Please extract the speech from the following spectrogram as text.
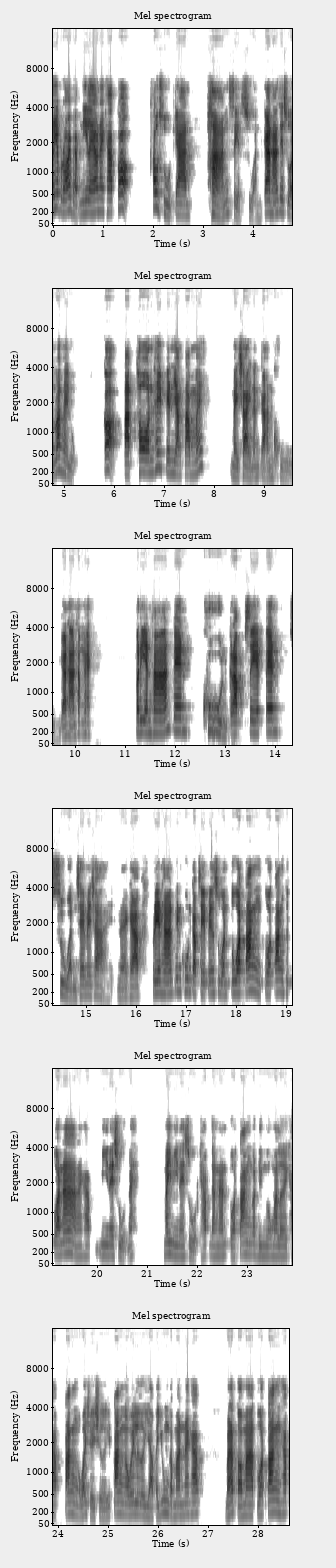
เรียบร้อยแบบนี้แล้วนะครับ ก็เข้าสู่การหารเศษส่วน การหารเศษส่วนว่าไงลูกก็ตัดทอนให้เป็นอย่างต่ำไหมไม่ใช่นั่นการคูณการหารทำไง เปลี่ยนหารเป็นคูณกับเศษเป็นส่วนใช่ไม่ใช่นะครับ เปลี่ยนหารเป็นคูณกับเศษเป็นส่วนตัวตั้ง ตัวตั้งคือตัวหน้านะครับ มีในสูตรไหมไม่มีในสูตรครับ ดังนั้นตัวตั้งก็ดึงลงมาเลยครับ ตั้งเอาไว้เฉยๆตั้งเอาไว้เลยอย่าไปยุ่งกับมันนะครับบรรทัดต่อมาตัวตั้งครับ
